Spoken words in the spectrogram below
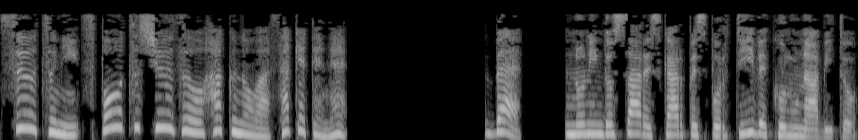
スーツにスポーツシューズを履くのは避けてね。Beh, non indossare scarpe sportive con un abito.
